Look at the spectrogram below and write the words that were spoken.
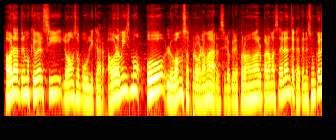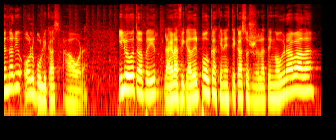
Ahora tenemos que ver si lo vamos a publicar ahora mismo o lo vamos a programar, si lo querés programar para más adelante, acá tenés un calendario o lo publicas ahora. Y luego te va a pedir la gráfica del podcast, que en este caso yo ya la tengo grabada,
